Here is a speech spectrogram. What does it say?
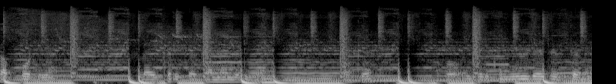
സപ്പോർട്ട് ചെയ്യാം. ലൈക്ക് അടിക്കുക കമന്റ് അടിക്കുക. ഓക്കെ അപ്പോൾ ഇതൊരു കുഞ്ഞു വീഡിയോ ആയിട്ട് എടുത്താണ്.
